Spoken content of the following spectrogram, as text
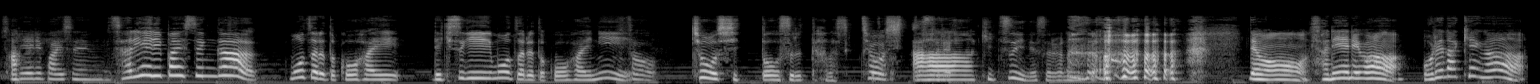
サリエリパイセン、サリエリパイセンが、モーツァルト後輩、出来すぎモーツァルト後輩に、そう、超嫉妬するって話。超嫉妬する。あー、きついね、それはなんか。でも、サリエリは、俺だけが、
